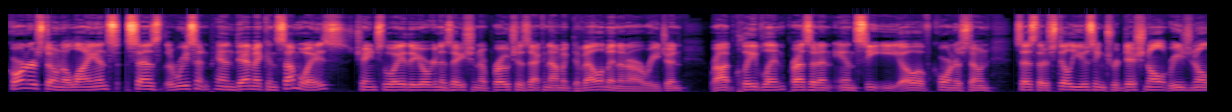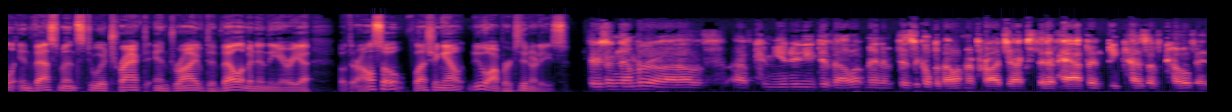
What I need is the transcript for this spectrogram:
Cornerstone Alliance says the recent pandemic in some ways changed the way the organization approaches economic development in our region. Rob Cleveland, president and CEO of Cornerstone, says they're still using traditional regional investments to attract and drive development in the area, but they're also fleshing out new opportunities there's a number of, of community development and physical development projects that have happened because of COVID.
